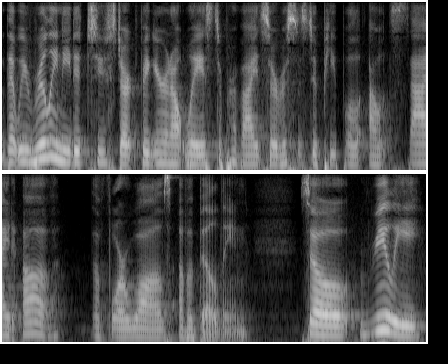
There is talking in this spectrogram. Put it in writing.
that we really needed to start figuring out ways to provide services to people outside of the four walls of a building. So, really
